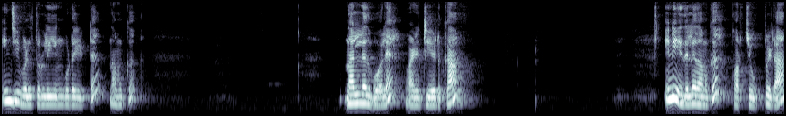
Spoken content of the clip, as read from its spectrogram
ഇഞ്ചി വെളുത്തുള്ളിയും കൂടെ ഇട്ട് നമുക്ക് നല്ലതുപോലെ വഴറ്റിയെടുക്കാം. ഇനി ഇതിൽ നമുക്ക് കുറച്ച് ഉപ്പിടാം.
